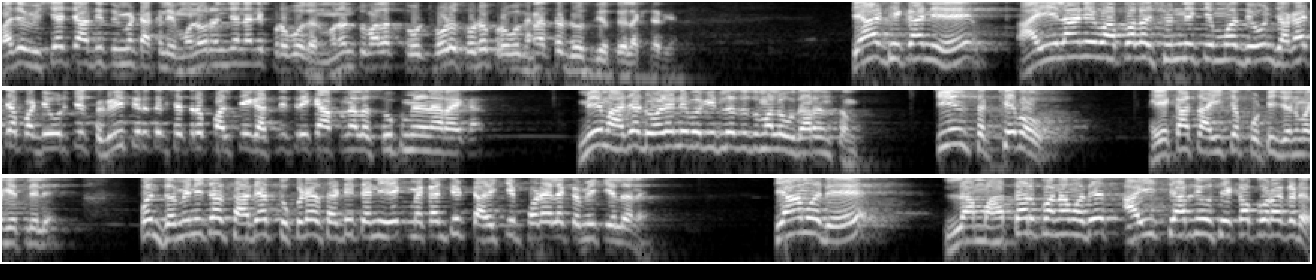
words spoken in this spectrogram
माझ्या विषयाच्या आधी तुम्ही टाकले मनोरंजन आणि प्रबोधन. म्हणून तुम्हाला थोडं थोडं प्रबोधनाचा डोस देतोय लक्षात घ्या. त्या ठिकाणी आईला आणि बापाला शून्य किंमत देऊन जगाच्या पाठीवरची सगळी तीर्थक्षेत्र पालती घातली तरी काय आपल्याला सुख मिळणार आहे का? मी माझ्या डोळ्याने बघितलं तर तुम्हाला उदाहरण सांगतो. तीन सख्खे भाऊ एकाच आईच्या पोटी जन्म घेतलेले. पण जमिनीच्या साध्या तुकड्यासाठी त्यांनी एकमेकांची टाळकी फोडायला कमी केलं नाही. त्यामध्ये ला म्हातारपणामध्येच आई चार दिवस एका पोराकडं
